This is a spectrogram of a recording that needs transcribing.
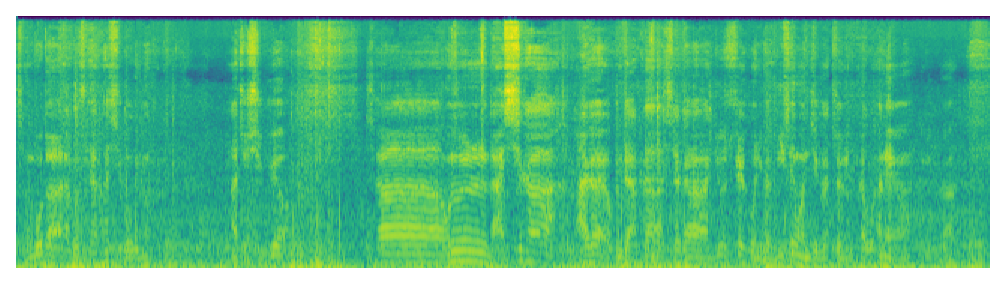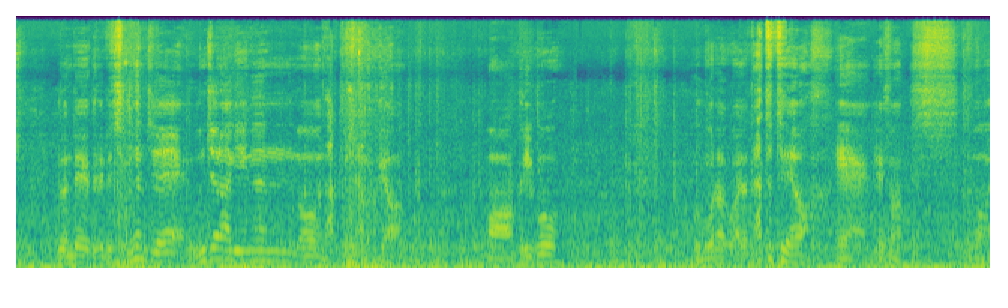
정보다라고 생각하시고 그냥 봐주시고요. 자 오늘 날씨가 맑아요. 근데 아까 제가 뉴스에 보니까 미세먼지가 좀 있다고 하네요. 그러니까 그런데 그래도 지금 현재 운전하기는 뭐 나쁘지 않고요. 어 그리고 그 뭐라고 하죠 따뜻해요. 예 그래서 뭐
